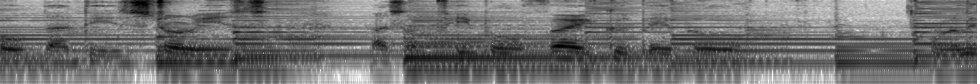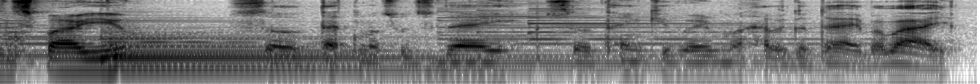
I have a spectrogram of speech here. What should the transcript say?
hope that these stories by some people, very good people, will inspire you so that much for today so thank you very much have a good day bye bye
